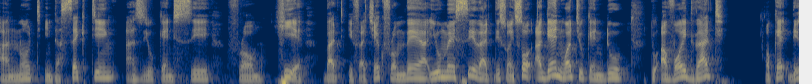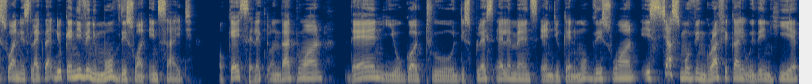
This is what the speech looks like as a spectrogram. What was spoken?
are not intersecting as you can see from here. But if i check from there you may see that this one. So again what you can do to avoid that okay this one is like that. You can even move this one inside okay? Select on that one then you go to displace elements and you can move this one. It's just moving graphically within here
